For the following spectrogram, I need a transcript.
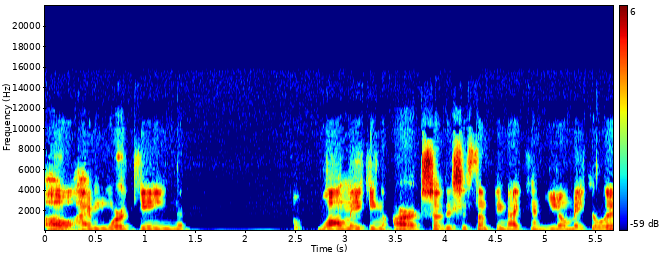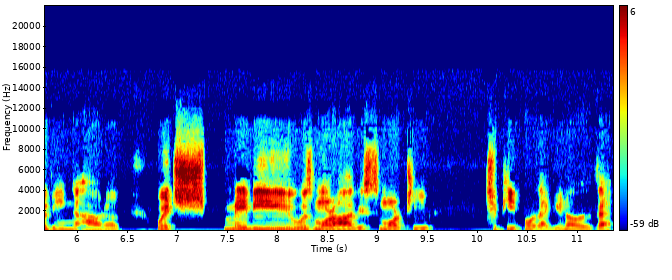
oh, I'm working while making art. So this is something I can, you know, make a living out of, which maybe was more obvious to more people to people that you know that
